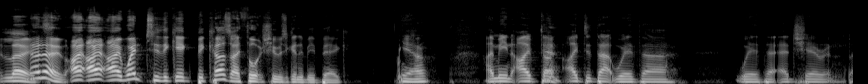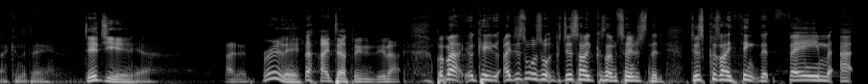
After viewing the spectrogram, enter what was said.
Loads. No, no. I, I I went to the gig because I thought she was going to be big. Yeah, I mean, I've done. Yeah. I did that with uh, with uh, Ed Sheeran back in the day. Did you? Yeah, I did. Really? I definitely didn't do that. But Matt, okay, I just also just because I'm so interested, just because I think that fame at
